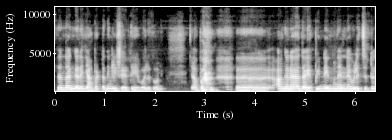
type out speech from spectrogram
ഇതെന്താ അങ്ങനെ ഞാൻ പെട്ടെന്ന് ഇംഗ്ലീഷ് ഇംഗ്ലീഷുകാരത്തെ പോലെ തോന്നി. അപ്പം അങ്ങനെ പിന്നെ ഇന്ന് എന്നെ വിളിച്ചിട്ട്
